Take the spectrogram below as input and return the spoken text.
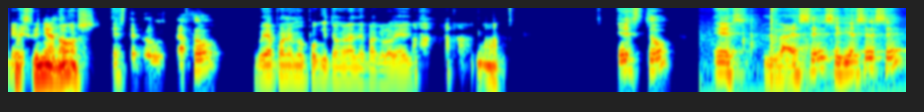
Enséñanos. Este productazo. Voy a ponerme un poquito en grande para que lo veáis. Ah, Esto es la S, Series S,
